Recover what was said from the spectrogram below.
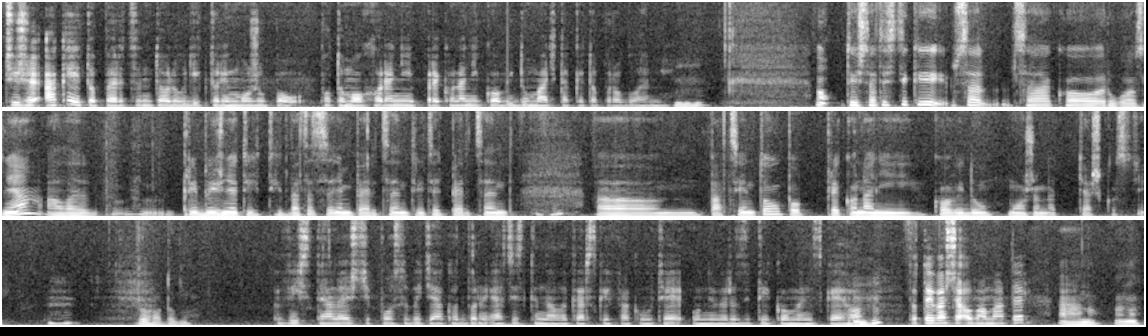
Čiže aké je to percento ľudí, ktorí môžu po, po tom ochorení, prekonaní covidu mať takéto problémy? Mm-hmm. No, tie štatistiky sa, sa ako rôznia, ale približne tých, tých 27%, 30% uh-huh. um, pacientov po prekonaní covidu môže mať ťažkosti uh-huh. dlhodobo. Vy stále ešte pôsobíte ako odborný asistent na Lekárskej fakulte Univerzity Komenského. Uh-huh. Toto je vaša alma mater? Áno, áno.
